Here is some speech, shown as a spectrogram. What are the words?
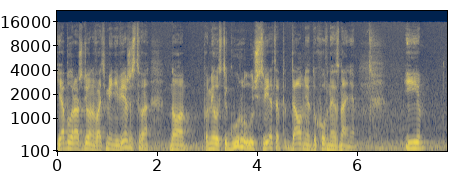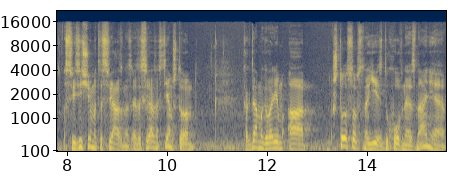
Я был рожден во тьме невежества, но по милости гуру луч света дал мне духовное знание. И в связи с чем это связано? Это связано с тем, что когда мы говорим о что, собственно, есть духовное знание,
